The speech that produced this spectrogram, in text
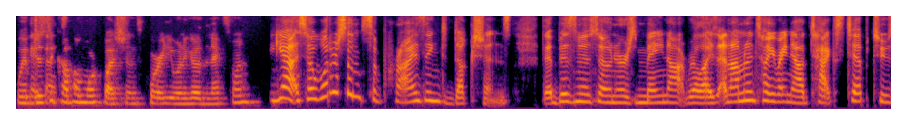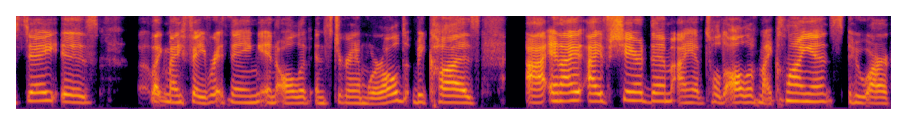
We have Okay, just a couple more questions. Corey, do you want to go to the next one? Yeah. So, what are some surprising deductions that business owners may not realize? And I'm going to tell you right now, Tax Tip Tuesday is uh, like my favorite thing in all of Instagram world because. Uh, and I, I've shared them. I have told all of my clients who are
